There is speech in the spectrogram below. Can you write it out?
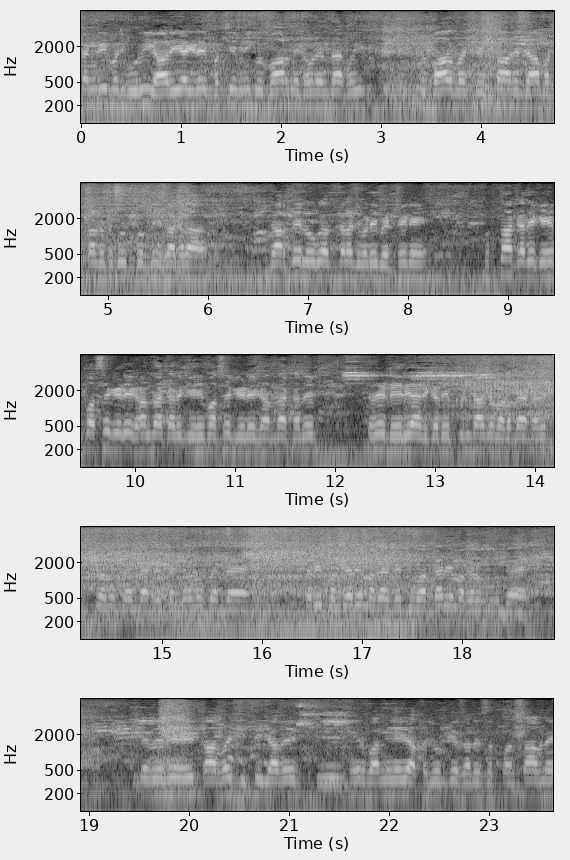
ਚੰਗੀ ਮਜਬੂਰੀ ਆ ਰਹੀ ਹੈ। ਜਿਹੜੇ ਬੱਚੇ ਵੀ ਨਹੀਂ ਕੋਈ ਬਾਹਰ ਨਿਕਲ ਦਿੰਦਾ ਕੋਈ ਕੋਈ ਬਾਹਰ ਬੱਚੇਤਾ ਦੇ ਜਾਂ ਦੇ ਤੇ ਕੋਈ ਤੁਰ ਨਹੀਂ ਸਕਦਾ। ਡਰਦੇ ਲੋਕ ਅੰਦਰਾਂ 'ਚ ਬੜੇ ਬੈਠੇ ਨੇ। ਕੁੱਤਾ ਕਦੇ ਕਿਸੇ ਪਾਸੇ ਗੇੜੇ ਖਾਂਦਾ ਕਦੇ ਕਿਸੇ ਪਾਸੇ ਗੇੜੇ ਖਾਂਦਾ ਕਦੇ ਕਦੇ ਡੇਰਿਆਂ 'ਚ ਕਦੇ ਪਿੰਡਾਂ 'ਚ ਵੜਦਾ ਕਦੇ ਕੁੱਤਿਆਂ ਨੂੰ ਪੈਂਦਾ ਕਦੇ ਡੰਗਰਾਂ ਨੂੰ ਪੈਂਦਾ। ਕਦੇ ਬੰਦਿਆਂ ਦੇ ਮਗਰ ਕਦੇ ਜਵਾਕਾਂ ਦੇ ਮਗਰ ਹੁੰਦਾ ਹੈ। ਤੇ ਵੇਲੇ ਕਾਰਵਾਈ ਕੀਤੀ ਜਾਵੇ ਮਿਹਰਬਾਨੀ ਹੈ ਹੱਥ ਜੋੜ ਕੇ ਸਾਡੇ ਸਰਪੰਚ ਸਾਹਿਬ ਨੇ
